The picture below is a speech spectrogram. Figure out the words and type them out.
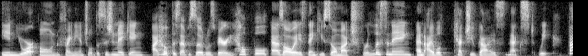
in your own financial decision making. I hope this episode was very helpful. As always, thank you so much for listening, and I will catch you guys next week. Bye.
